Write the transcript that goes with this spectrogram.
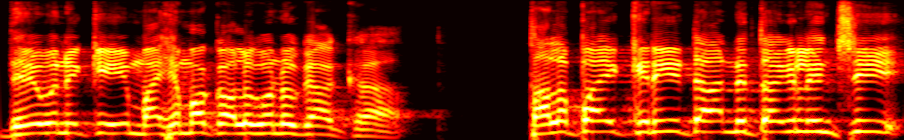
దేవునికి మహిమ కలుగునుగాక తలపై కిరీటాన్ని తగిలించి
